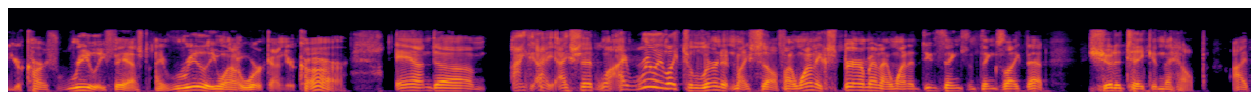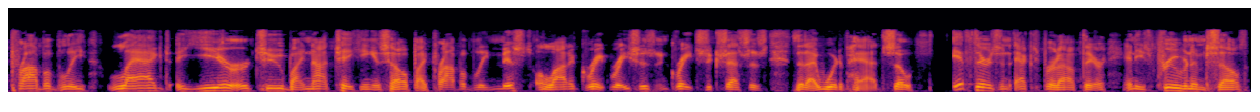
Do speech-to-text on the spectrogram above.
your car's really fast. I really want to work on your car." And um, I, I, I said, "Well, I really like to learn it myself. I want to experiment. I want to do things and things like that." Should have taken the help. I probably lagged a year or two by not taking his help. I probably missed a lot of great races and great successes that I would have had. So if there's an expert out there and he's proven himself,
